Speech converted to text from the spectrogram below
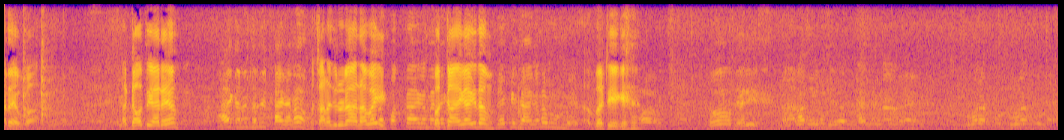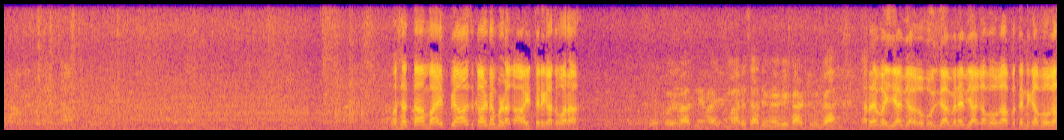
अरे वाह। अड्डाओ तैयार है? आएगा ना घर खाएगा ना। खाना ज़रूर है ना भाई। पक्का आएगा मैं पक्का आएगा एकदम? लेके जाएगा ना रूम में। बस ठीक है। तो बिहारी गोरखपुर गोरखपुर। बस सद्दाम भाई प्याज काटना बड़ा आई तरीका तुम्हारा। अरे कोई बात नहीं भाई तुम्हारे शादी में भी काट दूँगा। अरे भैया ब्याह को बोल दिया मेरे ब्याह कब होगा? पता नहीं कब होगा।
